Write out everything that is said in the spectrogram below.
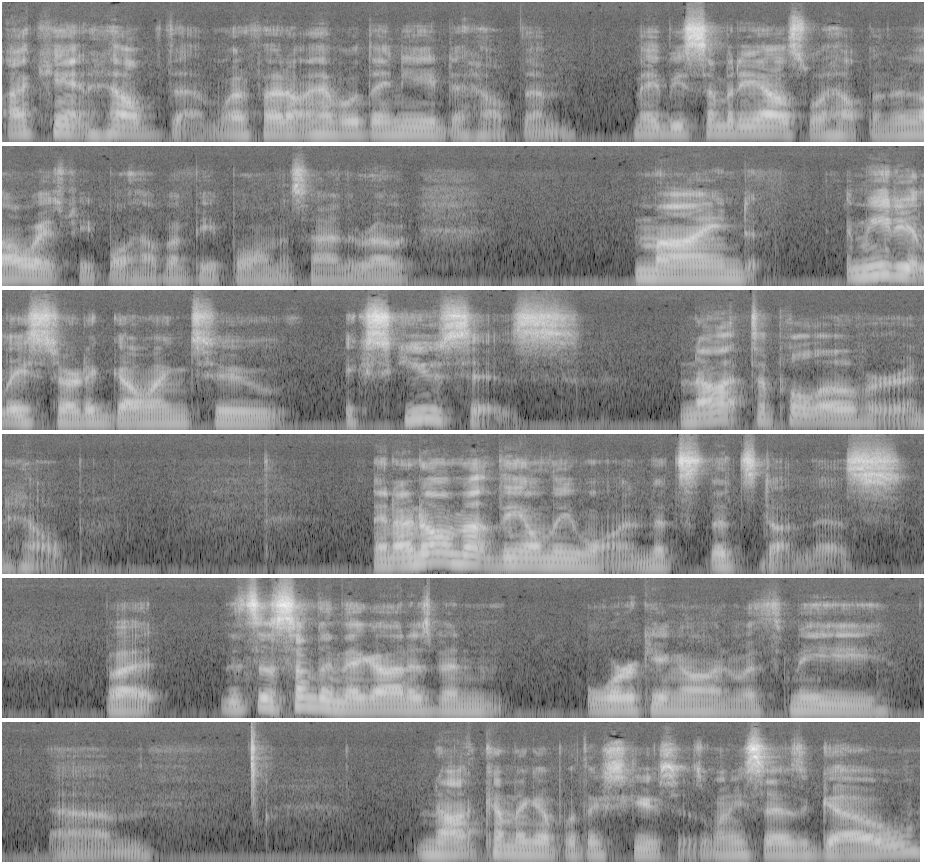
I can't help them? What if I don't have what they need to help them? Maybe somebody else will help them. There's always people helping people on the side of the road. Mind immediately started going to excuses, not to pull over and help. And I know I'm not the only one that's that's done this, but this is something that God has been working on with me. Um, not coming up with excuses. When He says go,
